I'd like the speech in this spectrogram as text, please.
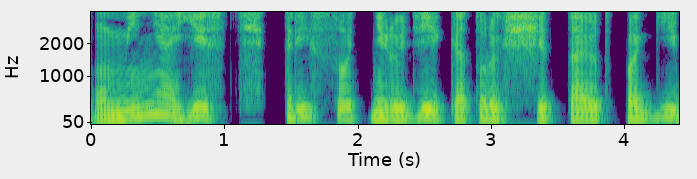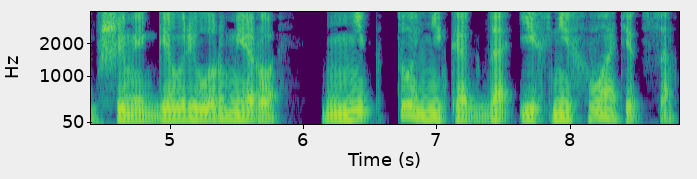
«У меня есть три сотни людей, которых считают погибшими», – говорил Урмеру. «Никто никогда их не хватится.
